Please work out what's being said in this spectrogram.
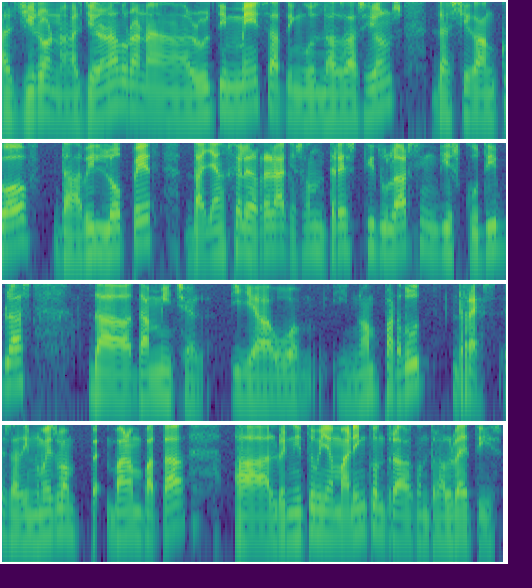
el Girona. El Girona durant eh, l'últim mes ha tingut les lesions de Shigankov, de David López, de Ángel Herrera, que són tres titulars indiscutibles de, de Mitchell. I, uh, I no han perdut res. És a dir, només van, van empatar el Benito Villamarín contra, contra el Betis.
